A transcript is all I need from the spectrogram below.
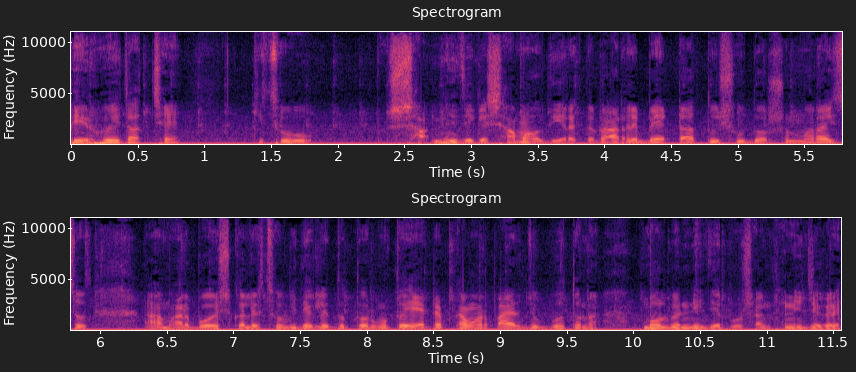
বের হয়ে যাচ্ছে। কিছু নিজেকে সামাল দিয়ে রাখতে হবে। আরে বেটা, তুই সুদর্শন মারাইছস আমার বয়সকালের ছবি দেখলে তো তোর মতো অ্যাডাপ্ট আমার পায়ের যোগ্য হতো না। বলবেন নিজের প্রশংসা নিজে করে।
